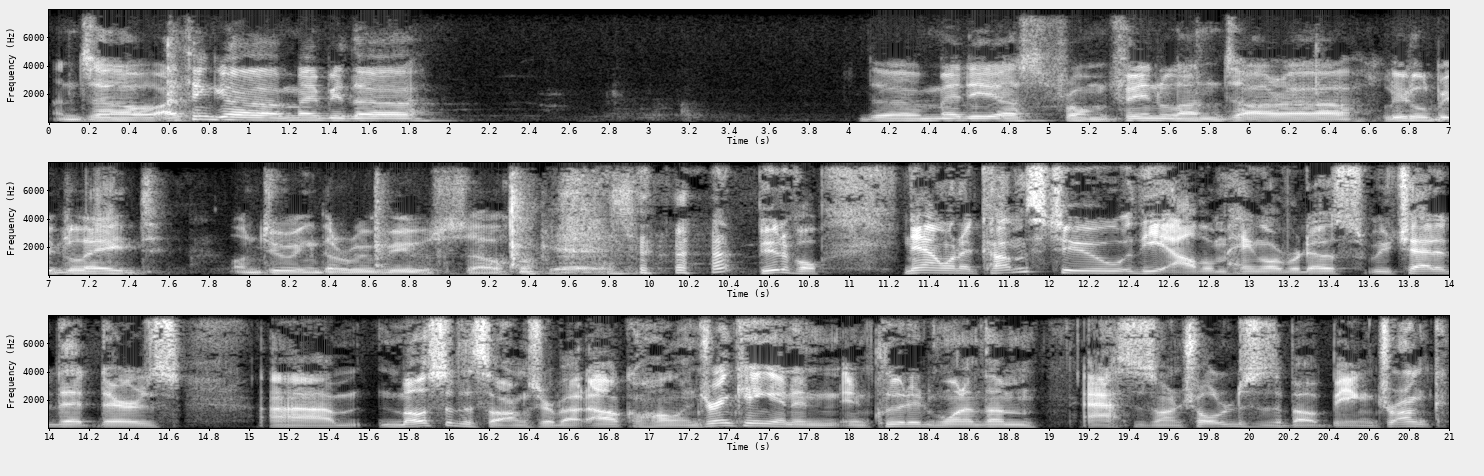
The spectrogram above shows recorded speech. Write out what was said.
And so I think uh, maybe the the medias from Finland are a little bit late on doing the reviews. So Yes. Beautiful. Now, when it comes to the album Hangover Dose, we chatted that there's um, most of the songs are about alcohol and drinking, and in, included one of them, "Asses on Shoulders," is about being drunk.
